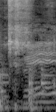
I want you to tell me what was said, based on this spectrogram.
वे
